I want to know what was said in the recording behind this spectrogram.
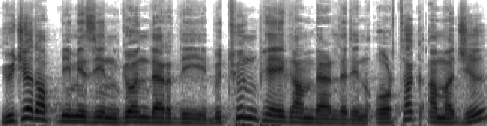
Yüce Rabbimizin gönderdiği bütün peygamberlerin ortak amacı,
